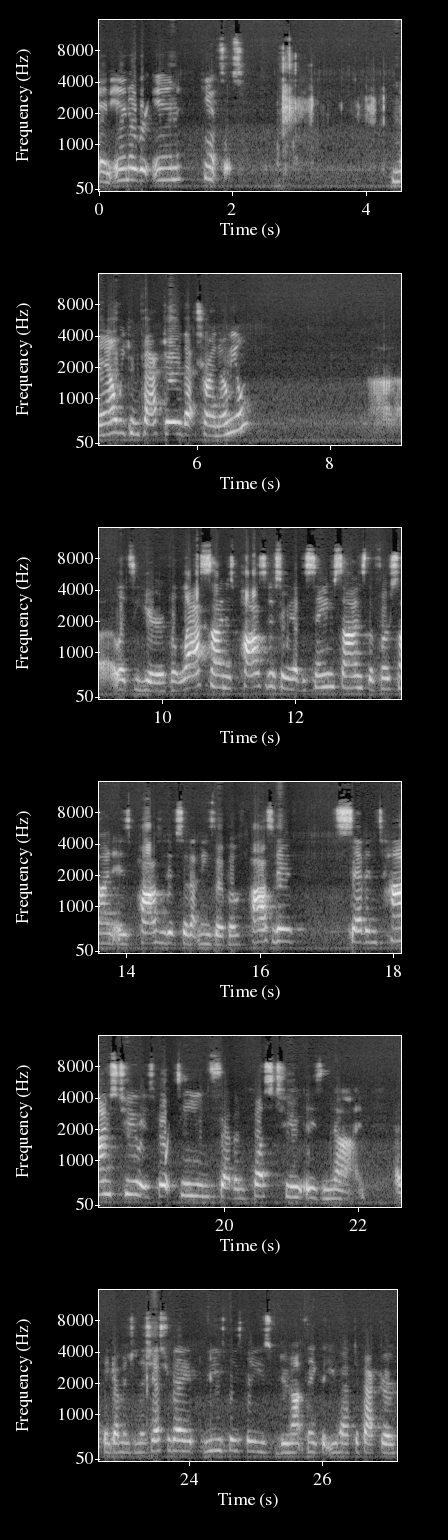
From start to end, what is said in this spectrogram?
and n over n cancels. Now we can factor that trinomial. Uh, let's see here. The last sign is positive, so we have the same signs. The first sign is positive, so that means they're both positive. 7 times 2 is 14. 7 plus 2 is 9. I think I mentioned this yesterday. Please, please, please do not think that you have to factor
